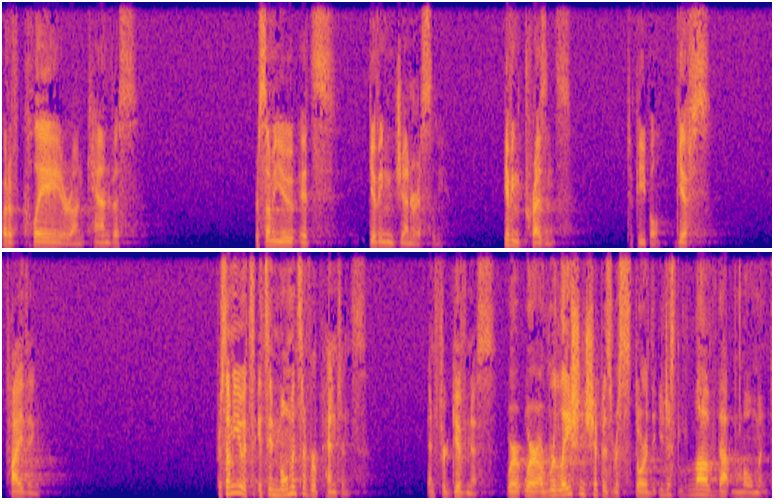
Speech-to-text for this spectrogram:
out of clay or on canvas. For some of you, it's giving generously, giving presents to people, gifts, tithing. For some of you, it's, it's in moments of repentance and forgiveness, where, where a relationship is restored, that you just love that moment.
